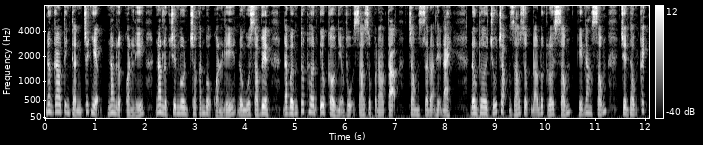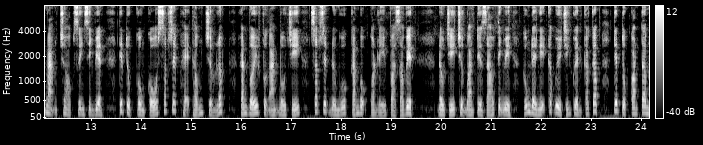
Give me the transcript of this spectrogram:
nâng cao tinh thần trách nhiệm, năng lực quản lý, năng lực chuyên môn cho cán bộ quản lý, đội ngũ giáo viên, đáp ứng tốt hơn yêu cầu nhiệm vụ giáo dục và đào tạo trong giai đoạn hiện nay. Đồng thời chú trọng giáo dục đạo đức lối sống, kỹ năng sống, truyền thống cách mạng cho học sinh sinh viên, tiếp tục củng cố sắp xếp hệ thống trường lớp gắn với phương án bố trí, sắp xếp đội ngũ cán bộ quản lý và giáo viên đồng chí trưởng ban tuyên giáo tỉnh ủy cũng đề nghị cấp ủy chính quyền các cấp tiếp tục quan tâm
